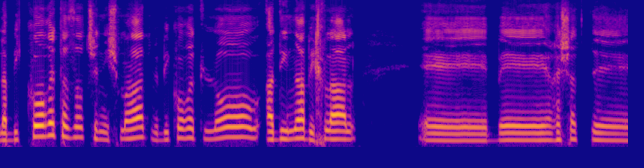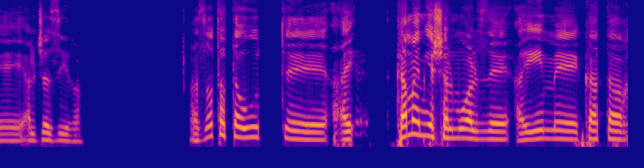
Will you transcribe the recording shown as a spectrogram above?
לביקורת הזאת שנשמעת, וביקורת לא עדינה בכלל אה, ברשת אה, אל-ג'זירה. אז זאת הטעות, אה, כמה הם ישלמו על זה, האם אה, קטאר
